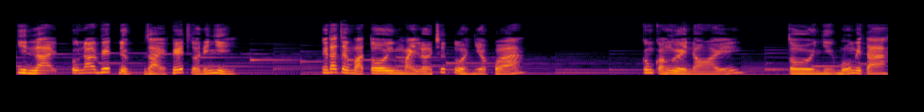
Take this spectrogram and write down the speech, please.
nhìn lại cũng đã viết được dài phết rồi đấy nhỉ. Người ta thường bảo tôi mày lớn trước tuổi nhiều quá. Cũng có người nói tôi như bố người ta.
